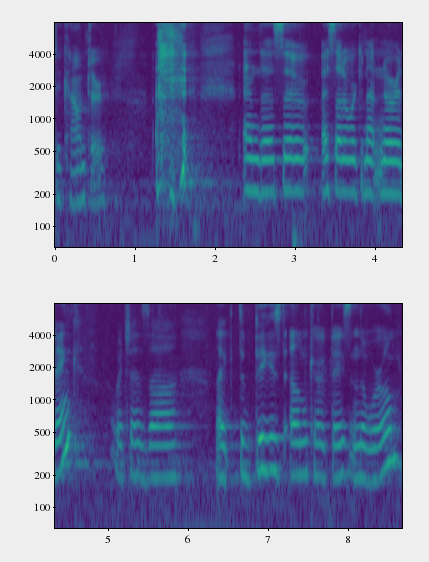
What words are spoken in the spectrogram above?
the counter. and uh, so I started working at Inc., which is uh, like the biggest Elm code base in the world.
